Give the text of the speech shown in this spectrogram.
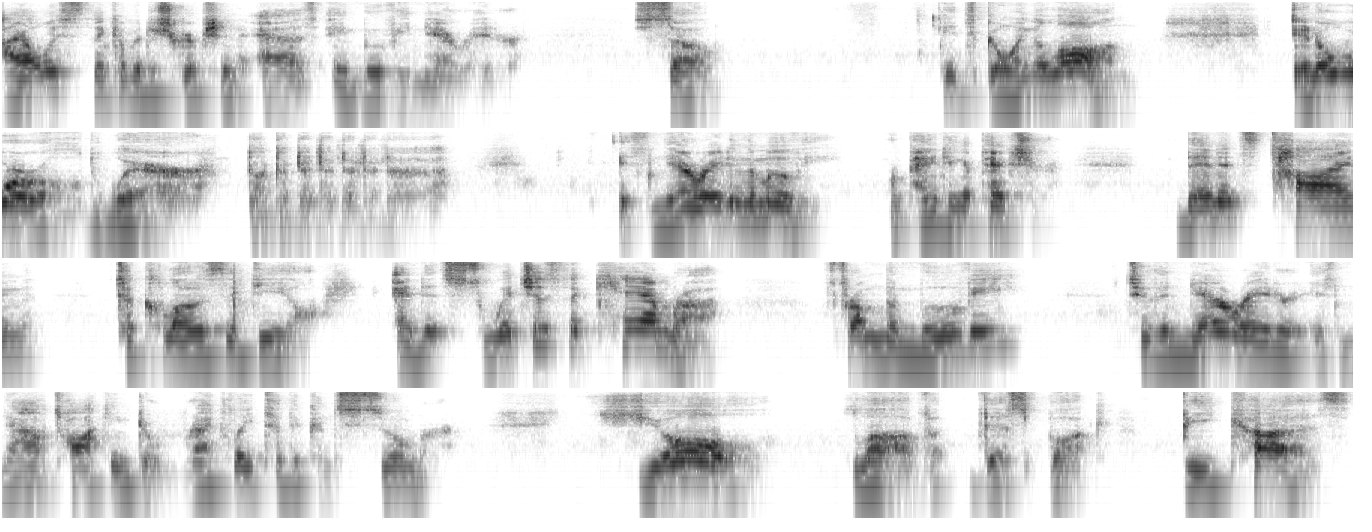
I always think of a description as a movie narrator. So it's going along in a world where da, da, da, it's narrating the movie. We're painting a picture. Then it's time to close the deal and it switches the camera from the movie to the narrator is now talking directly to the consumer. You'll love this book because,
